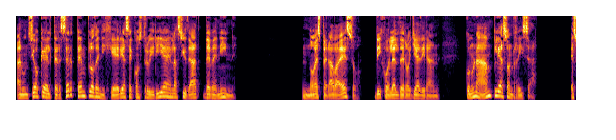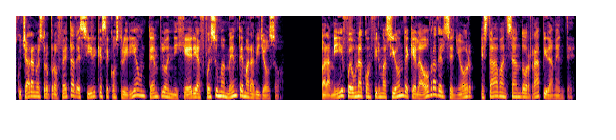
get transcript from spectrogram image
anunció que el tercer templo de Nigeria se construiría en la ciudad de Benín. No esperaba eso, dijo el elder Oyediran, con una amplia sonrisa. Escuchar a nuestro profeta decir que se construiría un templo en Nigeria fue sumamente maravilloso. Para mí fue una confirmación de que la obra del Señor está avanzando rápidamente.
